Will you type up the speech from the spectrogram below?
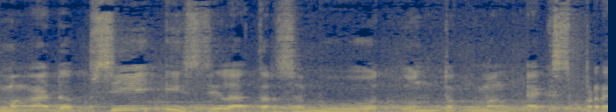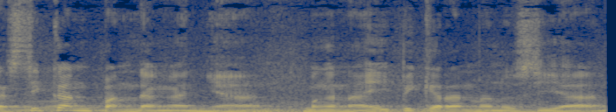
mengadopsi istilah tersebut untuk mengekspresikan pandangannya mengenai pikiran manusia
